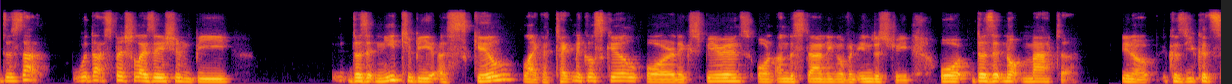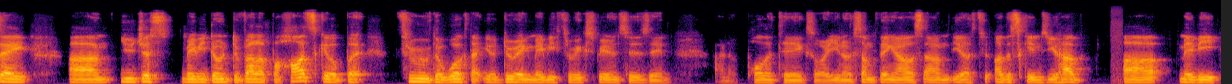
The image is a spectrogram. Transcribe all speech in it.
does that would that specialization be? does it need to be a skill like a technical skill or an experience or an understanding of an industry or does it not matter you know because you could say um, you just maybe don't develop a hard skill but through the work that you're doing maybe through experiences in i don't know politics or you know something else um, you know other schemes you have uh, maybe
